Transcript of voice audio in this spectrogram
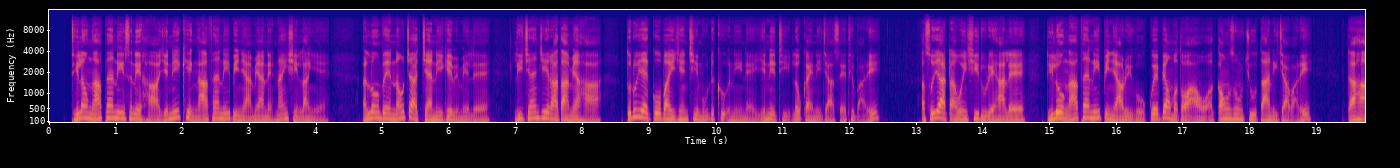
။ဒီလောက်ငါးဖမ်းနည်းစနစ်ဟာယနေ့ခေတ်ငါးဖမ်းနည်းပညာများနဲ့နှိုင်းယှဉ်လိုက်ရင်အလွန်ပင်နောက်ကျကျန်နေခဲ့ပေမဲ့လည်းလီချမ်းကြီးရာသားများဟာသူတို့ရဲ့ကိုယ်ပိုင်ယဉ်ကျေးမှုတစ်ခုအနေနဲ့ယနေ့ထိလောက်ကင်နေကြဆဲဖြစ်ပါတယ်။ အစိုးရတာဝန်ရှိသူတွေဟာလည်းဒီလိုငါးဖမ်းနည်းပညာတွေကိုကွယ်ပြောင်းမသွားအောင်အကောင်းဆုံးကြိုးစားနေကြပါတယ်။ဒါဟာ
